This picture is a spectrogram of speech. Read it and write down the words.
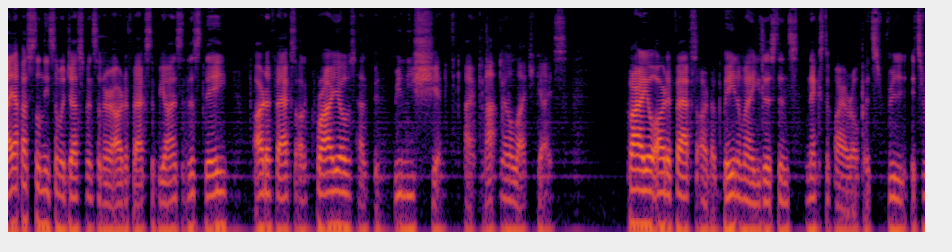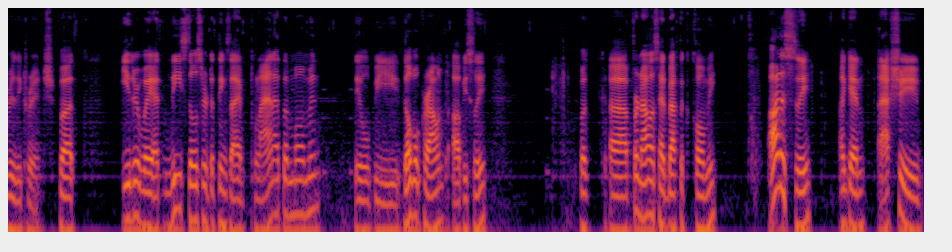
Ayaka still needs some adjustments on her artifacts, to be honest. This day, artifacts on Cryos have been really shit. I'm not gonna lie to you guys. Cryo artifacts are the bane of my existence next to Pyro. It's really it's really cringe. But either way, at least those are the things I plan at the moment. They will be double crowned, obviously. But uh, for now, let's head back to Kokomi. Honestly, again, I actually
